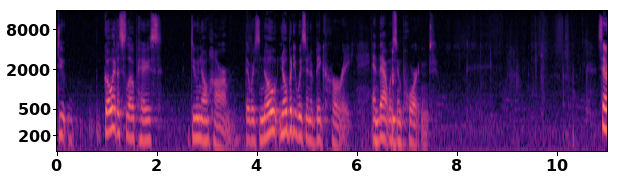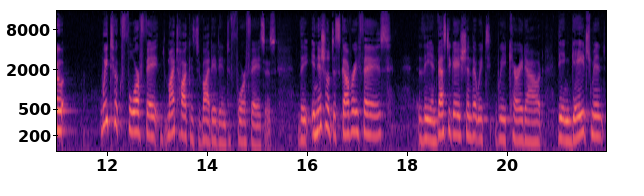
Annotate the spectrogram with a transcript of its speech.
do, go at a slow pace, do no harm. There was no, nobody was in a big hurry, and that was important. So we took four phases, my talk is divided into four phases. The initial discovery phase, the investigation that we, t- we carried out, the engagement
